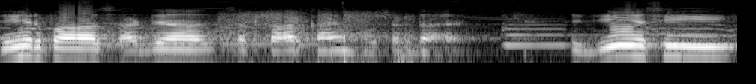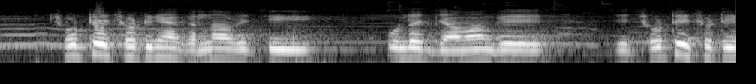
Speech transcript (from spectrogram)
ਦੇਰ ਪਾ ਸਾਡਾ ਸਤਕਾਰ ਕਾਇਮ ਹੋ ਸਕਦਾ ਹੈ। ਤੇ ਜੇ ਅਸੀਂ ਛੋਟੇ ਛੋਟੀਆਂ ਗੱਲਾਂ ਵਿੱਚ ਹੀ ਉਲਝ ਜਾਵਾਂਗੇ, ਜੇ ਛੋਟੀ ਛੋਟੀ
